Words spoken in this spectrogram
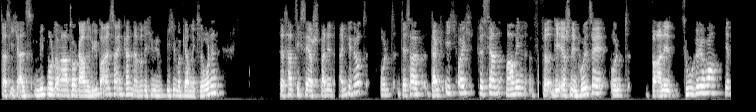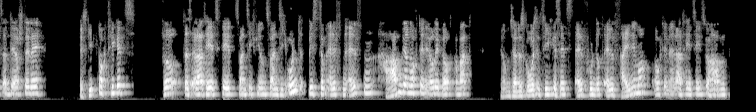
dass ich als Mitmoderator gar nicht überall sein kann. Da würde ich mich immer gerne klonen. Das hat sich sehr spannend angehört und deshalb danke ich euch, Christian, Marvin, für die ersten Impulse und für alle Zuhörer jetzt an der Stelle, es gibt noch Tickets für das LATSD 2024 und bis zum 11.11. .11. haben wir noch den Early Bird Rabatt. Wir haben uns ja das große Ziel gesetzt, 1111 Teilnehmer auf dem LATC zu haben.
